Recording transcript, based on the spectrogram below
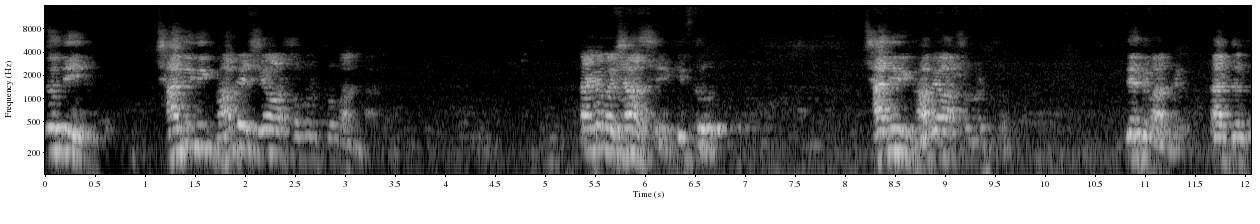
যদি শারীরিক ভাবে সে অসমর্থবান টাকা পয়সা আছে, কিন্তু শারীরিক ভাবে অসমর্থ যেতে পারবে। তার জন্য।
